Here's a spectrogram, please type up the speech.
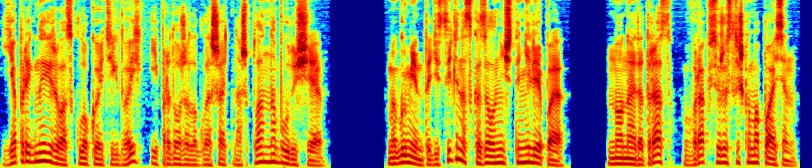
Я проигнорировал склоку этих двоих и продолжил оглашать наш план на будущее. Магумин, ты действительно сказал нечто нелепое. Но на этот раз враг все же слишком опасен.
